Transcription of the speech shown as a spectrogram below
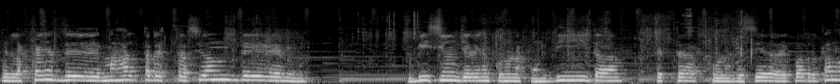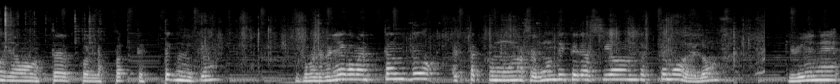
En las cañas de más alta prestación de mm, Vision ya vienen con una fundita. Esta, como les decía, era de 4 tramos. Ya vamos a mostrar con las partes técnicas. Y como les venía comentando, esta es como una segunda iteración de este modelo. Que viene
